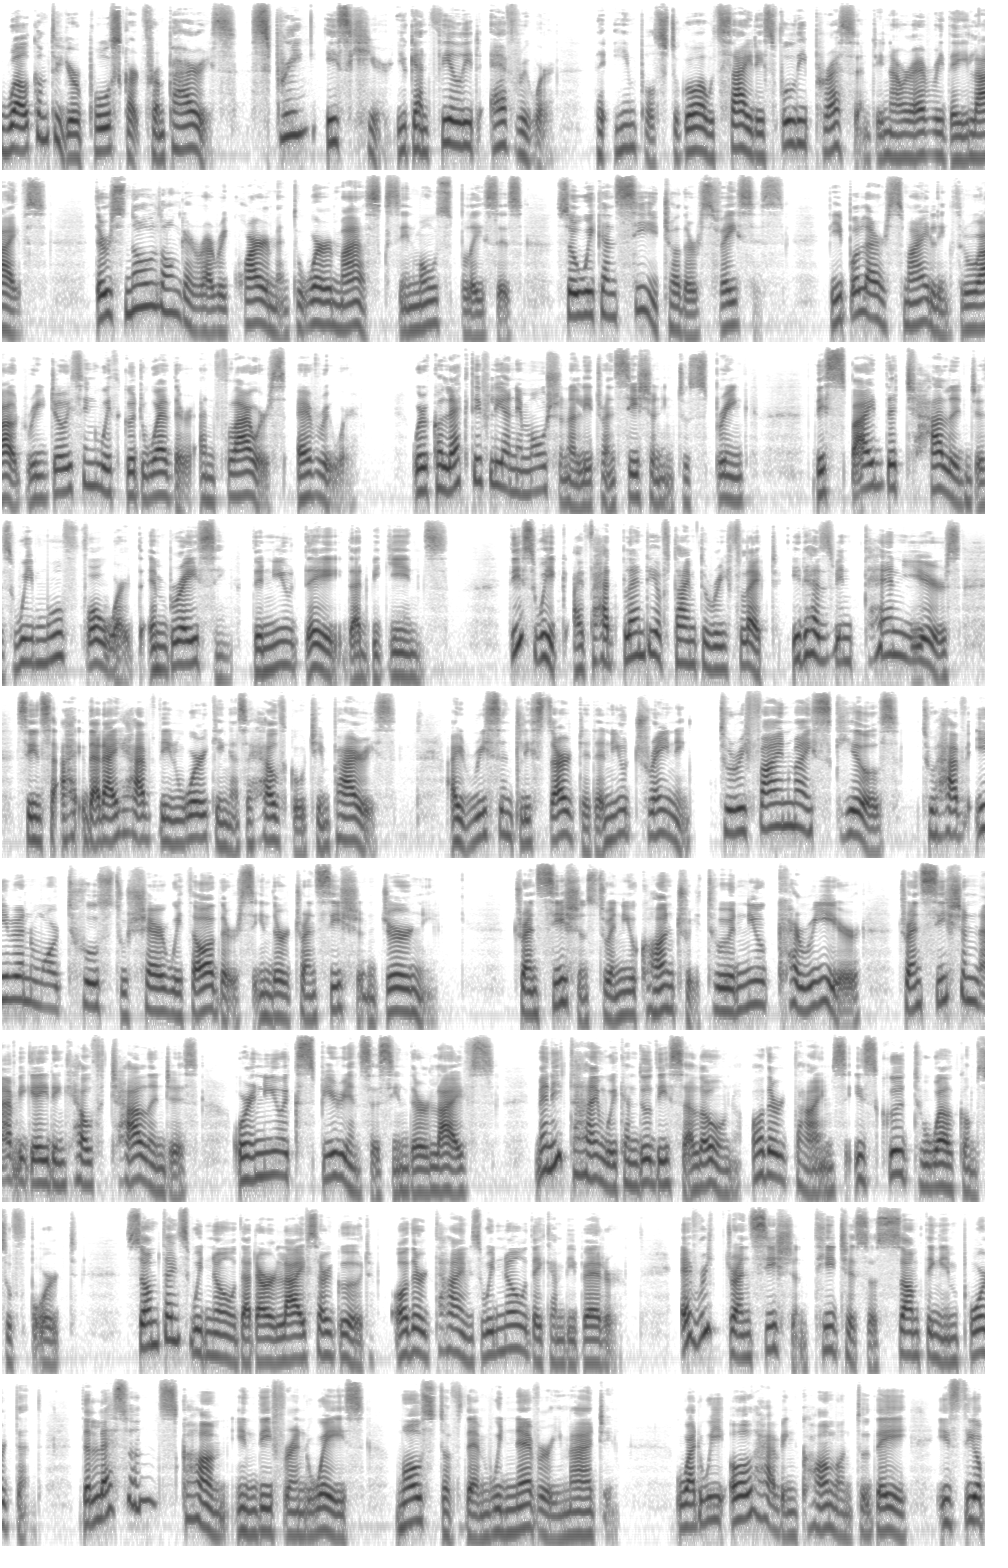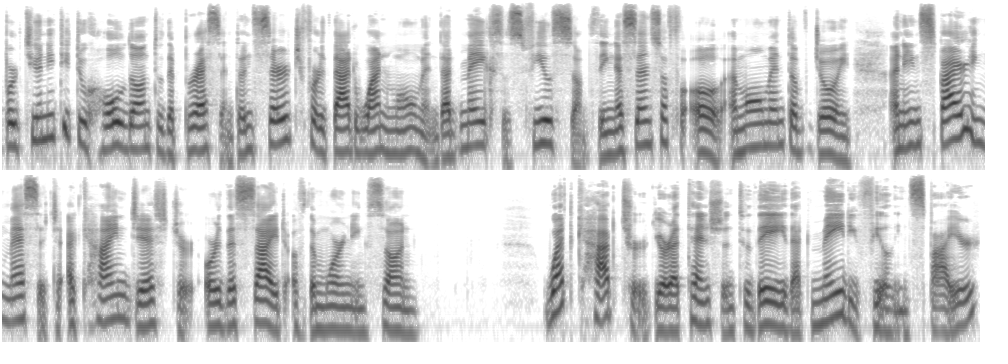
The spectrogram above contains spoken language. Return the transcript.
Welcome to your postcard from Paris. Spring is here. You can feel it everywhere. The impulse to go outside is fully present in our everyday lives. There's no longer a requirement to wear masks in most places so we can see each other's faces. People are smiling throughout, rejoicing with good weather and flowers everywhere. We're collectively and emotionally transitioning to spring Despite the challenges, we move forward, embracing the new day that begins. This week, I've had plenty of time to reflect. It has been 10 years since I, that I have been working as a health coach in Paris. I recently started a new training to refine my skills, to have even more tools to share with others in their transition journey transitions to a new country, to a new career, transition navigating health challenges, or new experiences in their lives. Many times we can do this alone, other times it's good to welcome support. Sometimes we know that our lives are good, other times we know they can be better. Every transition teaches us something important. The lessons come in different ways, most of them we never imagine. What we all have in common today is the opportunity to hold on to the present and search for that one moment that makes us feel something a sense of awe, a moment of joy, an inspiring message, a kind gesture, or the sight of the morning sun. What captured your attention today that made you feel inspired?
